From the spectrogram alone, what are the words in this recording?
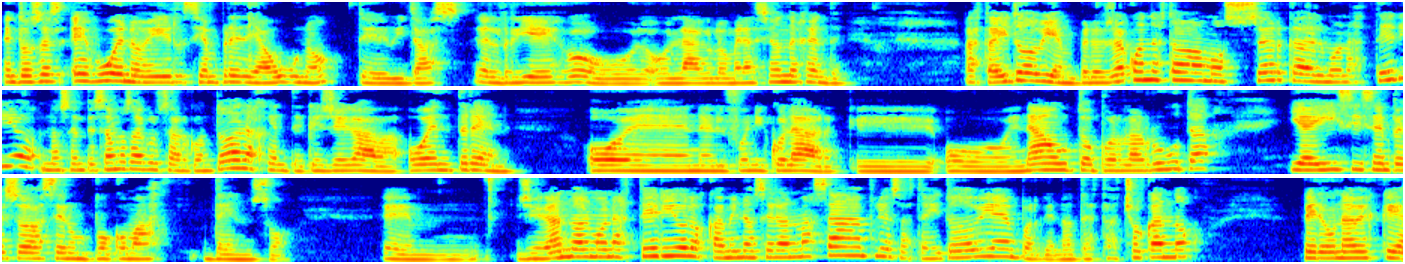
Entonces es bueno ir siempre de a uno, te evitas el riesgo o, o la aglomeración de gente. Hasta ahí todo bien, pero ya cuando estábamos cerca del monasterio nos empezamos a cruzar con toda la gente que llegaba o en tren o en el funicular eh, o en auto por la ruta y ahí sí se empezó a hacer un poco más denso. Em, llegando al monasterio los caminos eran más amplios, hasta ahí todo bien porque no te estás chocando, pero una vez que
